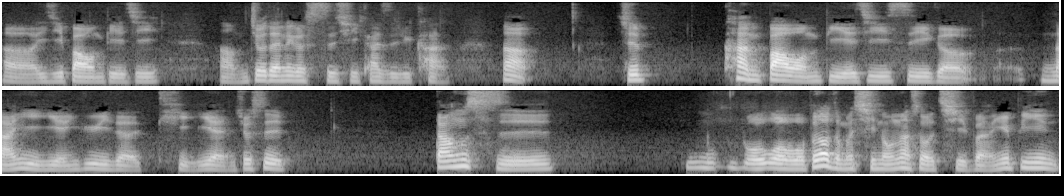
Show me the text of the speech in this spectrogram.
呃，以及《霸王别姬》，嗯，就在那个时期开始去看。那其实。看《霸王别姬》是一个难以言喻的体验，就是当时我我我不知道怎么形容那时候气氛，因为毕竟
